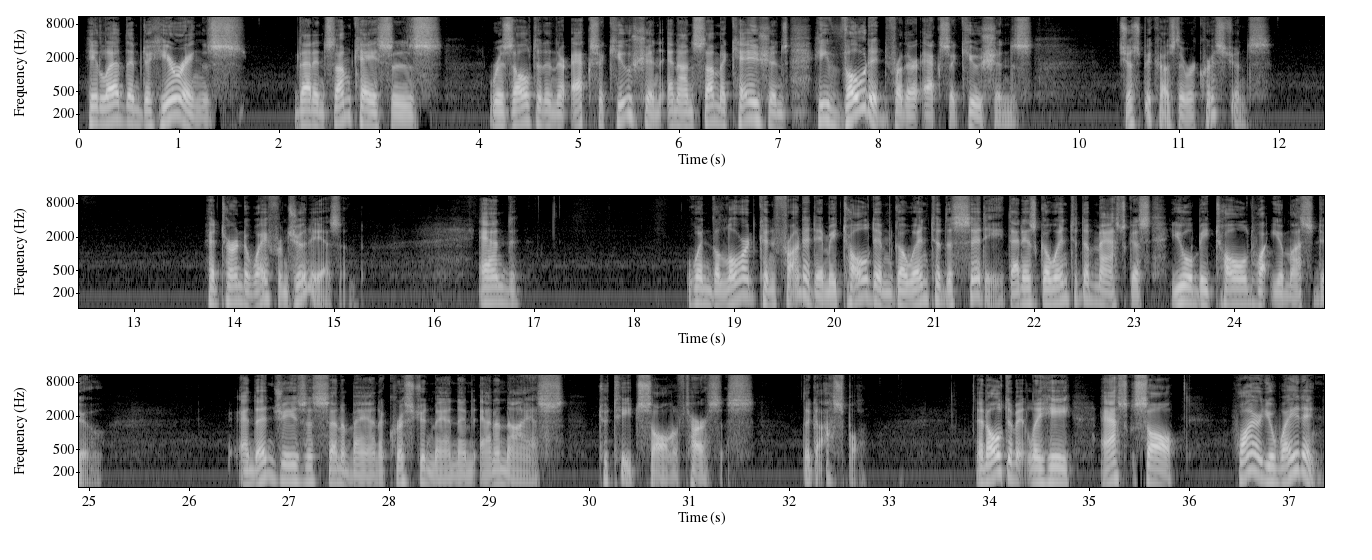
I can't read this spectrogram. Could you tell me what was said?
He led them to hearings that in some cases resulted in their execution, and on some occasions he voted for their executions just because they were Christians had turned away from Judaism. And when the Lord confronted him, he told him, Go into the city, that is, go into Damascus, you will be told what you must do. And then Jesus sent a man, a Christian man named Ananias, to teach Saul of Tarsus the gospel. And ultimately he asked Saul, Why are you waiting?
